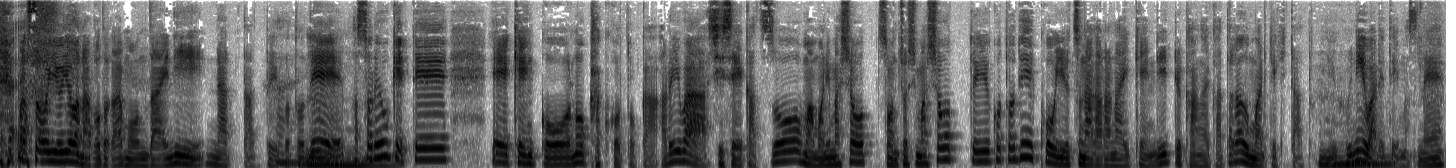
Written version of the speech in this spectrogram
まあそういうようなことが問題になったということで、まあそれを受けて、えー、健康の確保とか、あるいは私生活を守りましょう、尊重しましょうということで、こういうつながらない権利という考え方が生まれてきたというふうに言われていますね。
